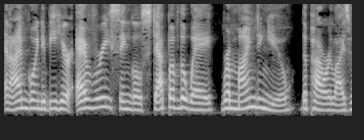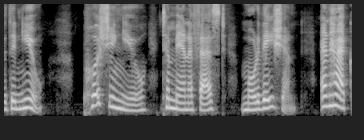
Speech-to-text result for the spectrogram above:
and I'm going to be here every single step of the way, reminding you the power lies within you, pushing you to manifest motivation. And heck,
